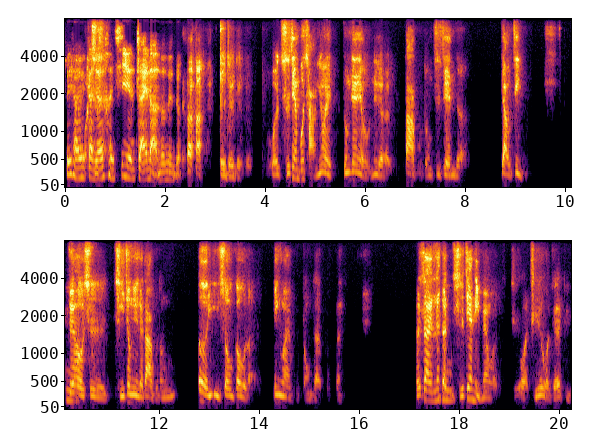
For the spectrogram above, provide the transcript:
非常感觉很吸引宅男的那种。对对对对，我时间不长，因为中间有那个大股东之间的较劲，最后是其中一个大股东恶意收购了另外股东的股份。而在那个时间里面，我我其实我觉得比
